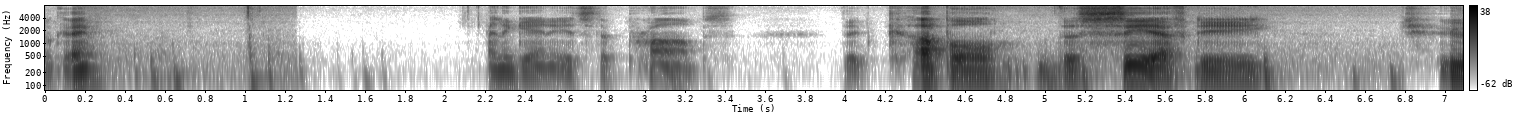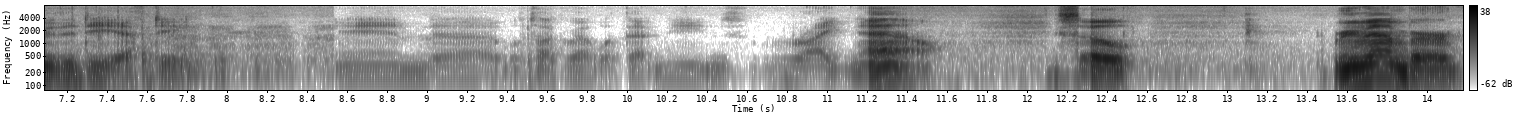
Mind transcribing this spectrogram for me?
Okay? And again, it's the prompts that couple the CFD to the DFD. And uh, we'll talk about what that means right now. So remember,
